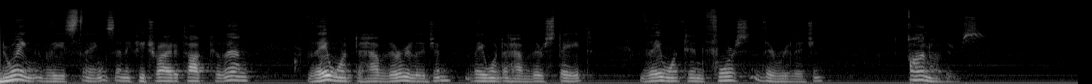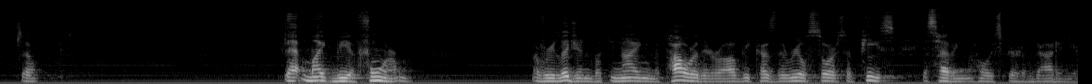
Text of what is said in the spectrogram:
doing these things. And if you try to talk to them, they want to have their religion, they want to have their state, they want to enforce their religion on others. So, that might be a form of religion, but denying the power thereof because the real source of peace is having the Holy Spirit of God in you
